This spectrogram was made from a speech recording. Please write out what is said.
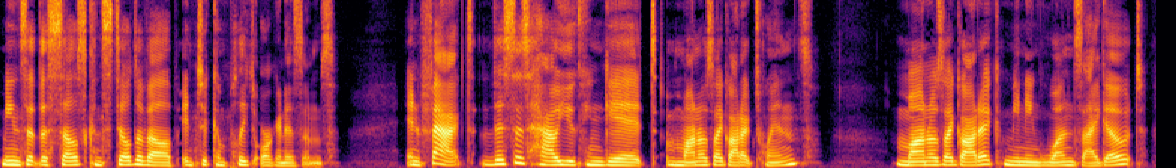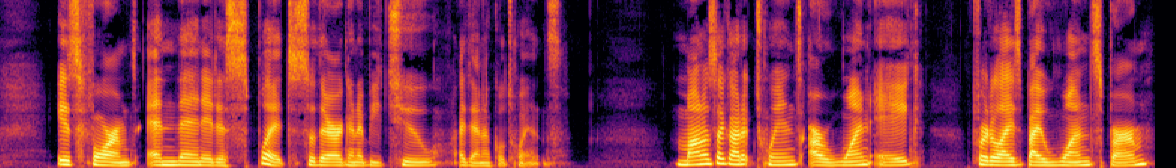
means that the cells can still develop into complete organisms. In fact, this is how you can get monozygotic twins monozygotic, meaning one zygote, is formed and then it is split, so there are going to be two identical twins. Monozygotic twins are one egg fertilized by one sperm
